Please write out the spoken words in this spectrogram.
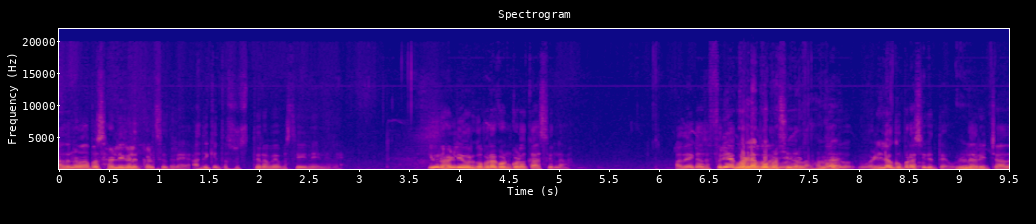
ಅದನ್ನು ವಾಪಸ್ ಹಳ್ಳಿಗಳಿಗೆ ಕಳಿಸಿದ್ರೆ ಅದಕ್ಕಿಂತ ಸುಸ್ಥಿರ ವ್ಯವಸ್ಥೆ ಏನೇನಿದೆ? ಇವ್ರು ಹಳ್ಳಿಯವ್ರು ಗೊಬ್ಬರ ಕೊಂಡ್ಕೊಳ್ಳೋ ಕಾಸಿಲ್ಲ. ಅದೇ ಕಾಸು ಫ್ರೀ ಒಳ್ಳೆ ಗೊಬ್ಬರ ಸಿಗಲ್ಲ, ಒಳ್ಳೆ ಗೊಬ್ಬರ ಸಿಗುತ್ತೆ. ಒಳ್ಳೆ ರಿಚ್ ಆದ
